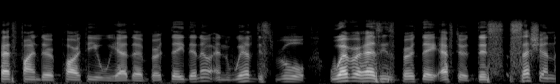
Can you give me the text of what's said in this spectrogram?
Pathfinder party. We had a birthday dinner, and we have this rule: whoever has his birthday after this session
